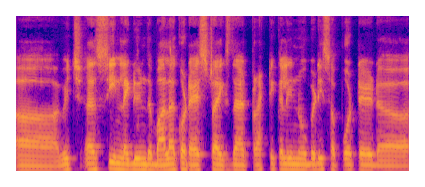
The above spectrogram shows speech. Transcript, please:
uh, which has seen like during the Balakot airstrikes that practically nobody supported uh,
